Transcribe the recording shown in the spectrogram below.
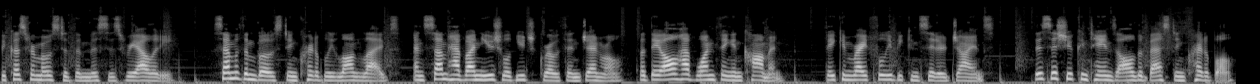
because for most of them this is reality. Some of them boast incredibly long legs, and some have unusual huge growth in general, but they all have one thing in common. They can rightfully be considered giants. This issue contains all the best incredible,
